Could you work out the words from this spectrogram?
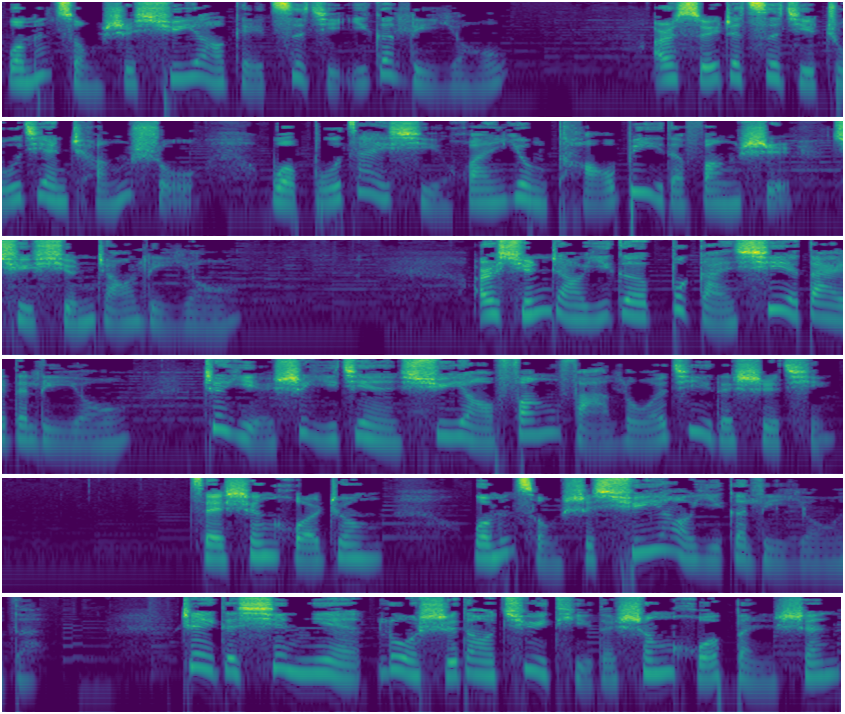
我们总是需要给自己一个理由。而随着自己逐渐成熟，我不再喜欢用逃避的方式去寻找理由，而寻找一个不敢懈怠的理由，这也是一件需要方法逻辑的事情。在生活中，我们总是需要一个理由的。这个信念落实到具体的生活本身，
